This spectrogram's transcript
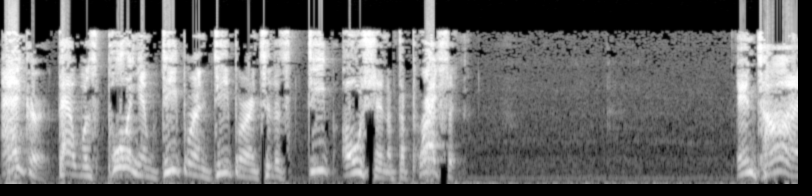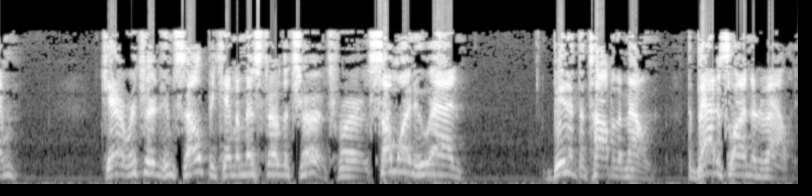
anchor that was pulling him deeper and deeper into this deep ocean of depression. In time, J.R. Richard himself became a minister of the church for someone who had been at the top of the mountain, the baddest line in the valley,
